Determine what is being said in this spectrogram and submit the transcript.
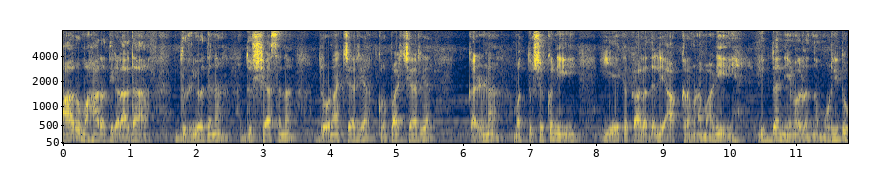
ಆರು ಮಹಾರಥಿಗಳಾದ ದುರ್ಯೋಧನ, ದುಶ್ಯಾಸನ, ದ್ರೋಣಾಚಾರ್ಯ, ಕೃಪಾಚಾರ್ಯ, ಕರ್ಣ ಮತ್ತು ಶಕುನಿ ಏಕಕಾಲದಲ್ಲಿ ಆಕ್ರಮಣ ಮಾಡಿ ಯುದ್ಧ ನಿಯಮಗಳನ್ನು ಮುರಿದು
